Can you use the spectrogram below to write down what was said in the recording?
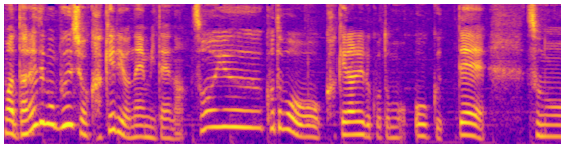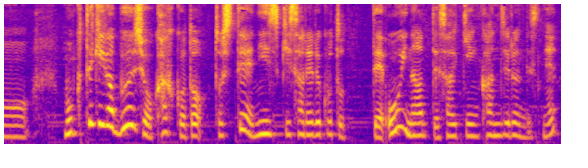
まあ、誰でも文章を書けるよね、みたいな、そういう言葉をかけられることも多くって、その、目的が文章を書くこととして認識されることって多いなって最近感じるんですね。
